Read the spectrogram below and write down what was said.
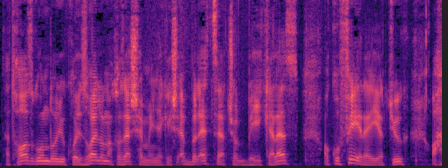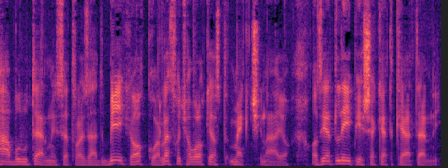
Tehát ha azt gondoljuk, hogy zajlanak az események, és ebből egyszer csak béke lesz, akkor félreértjük a háború természetrajzát. Béke akkor lesz, hogyha valaki azt megcsinálja. Azért lépéseket kell tenni.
